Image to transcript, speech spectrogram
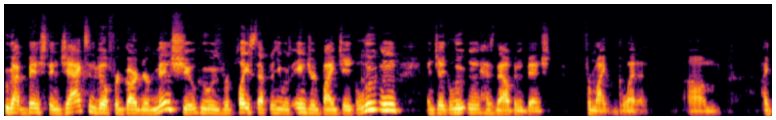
who got benched in Jacksonville for Gardner Minshew, who was replaced after he was injured by Jake Luton, and Jake Luton has now been benched for Mike Glennon. Um, I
